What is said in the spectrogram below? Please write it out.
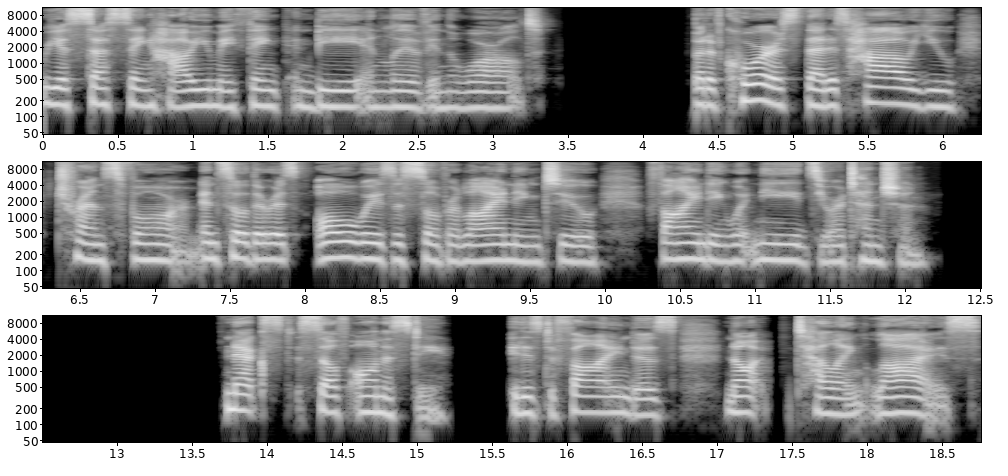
reassessing how you may think and be and live in the world. But of course, that is how you transform. And so there is always a silver lining to finding what needs your attention. Next, self honesty. It is defined as not telling lies,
